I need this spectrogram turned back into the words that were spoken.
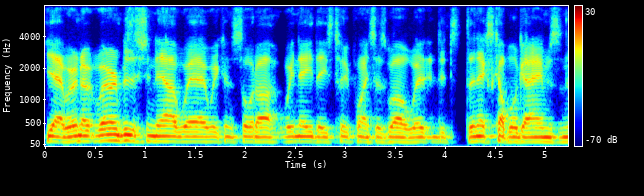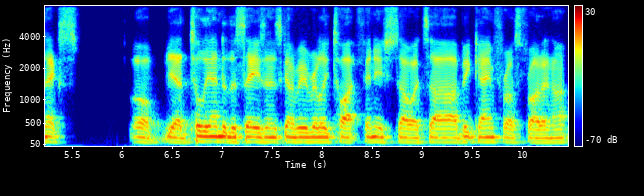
yeah, we're in a we're in a position now where we can sort of we need these two points as well. We're, it's the next couple of games, the next oh yeah, till the end of the season, it's going to be a really tight finish. So it's a big game for us Friday night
